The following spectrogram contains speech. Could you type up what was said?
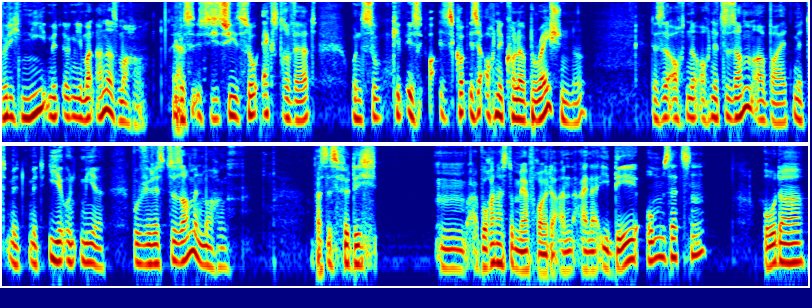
würde ich nie mit irgendjemand anders machen. Because sie, sie ist so extrovert und so ist, kommt, ist ja auch eine Collaboration, ne? Das ist ja auch eine, auch eine Zusammenarbeit mit, mit, mit ihr und mir, wo wir das zusammen machen. Was ist für dich, mh, woran hast du mehr Freude? An einer Idee umsetzen oder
